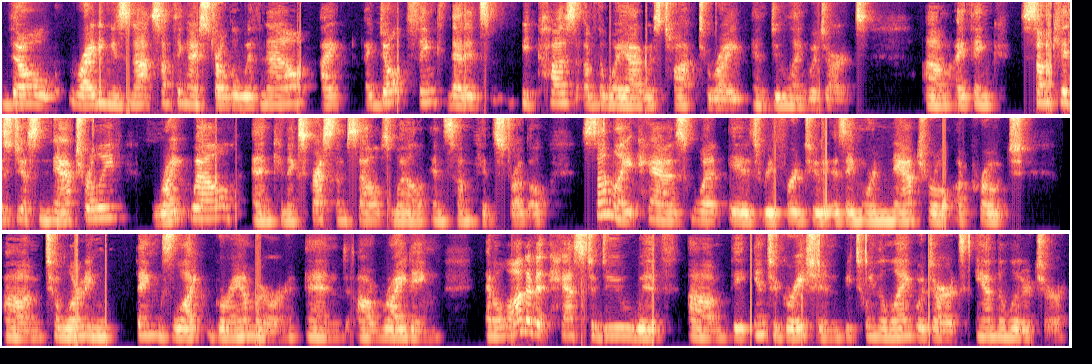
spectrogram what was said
though writing is not something I struggle with now, I, I don't think that it's because of the way I was taught to write and do language arts. Um, I think some kids just naturally write well and can express themselves well, and some kids struggle. Sonlight has what is referred to as a more natural approach um, to learning things like grammar and uh, writing. And a lot of it has to do with um, the integration between the language arts and the literature.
